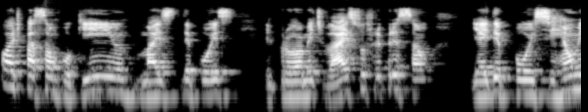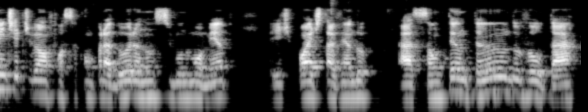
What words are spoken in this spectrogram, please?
pode passar um pouquinho, mas depois ele provavelmente vai sofrer pressão. E aí depois, se realmente ele tiver uma força compradora num segundo momento, a gente pode estar tá vendo a ação tentando voltar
